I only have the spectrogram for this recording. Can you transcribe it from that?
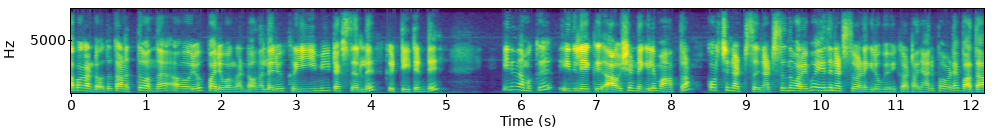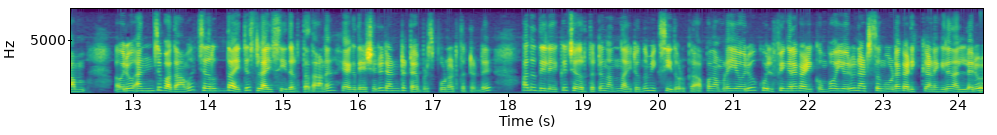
അപ്പോൾ കണ്ടോ? ഇത് തണുത്ത് വന്ന ഒരു പരുവം കണ്ടോ? നല്ലൊരു ക്രീമി ടെക്സ്ചറിൽ കിട്ടിയിട്ടുണ്ട്. ഇനി നമുക്ക് ഇതിലേക്ക് ആവശ്യമുണ്ടെങ്കിൽ മാത്രം കുറച്ച് നട്ട്സ് നട്ട്സ് എന്ന് പറയുമ്പോൾ ഏത് നട്ട്സ് വേണമെങ്കിലും ഉപയോഗിക്കാം കേട്ടോ. ഞാനിപ്പോൾ ഇവിടെ ബദാം ഒരു അഞ്ച് ബദാം ചെറുതായിട്ട് സ്ലൈസ് ചെയ്തെടുത്തതാണ്. ഏകദേശം ഒരു രണ്ട് ടേബിൾ സ്പൂൺ എടുത്തിട്ടുണ്ട്. അത് ഇതിലേക്ക് ചേർത്തിട്ട് നന്നായിട്ടൊന്ന് മിക്സ് ചെയ്ത് കൊടുക്കുക. അപ്പോൾ നമ്മൾ ഈ ഒരു കുൽഫി ഇങ്ങനെ കഴിക്കുമ്പോൾ ഈ ഒരു നട്ട്സും കൂടെ കടിക്കുകയാണെങ്കിൽ നല്ലൊരു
